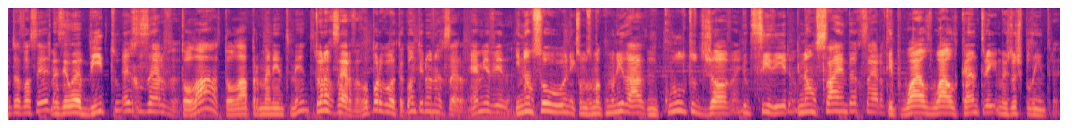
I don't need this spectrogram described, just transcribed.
quanto a vocês, mas eu habito a reserva. Estou lá, estou lá permanentemente. Estou na reserva, vou pôr gota, continuo na reserva. É a minha vida. E não sou o único, somos uma comunidade, um culto de jovens que decidiram que não saem da reserva. Tipo Wild Wild Country, mas dos pelintras.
